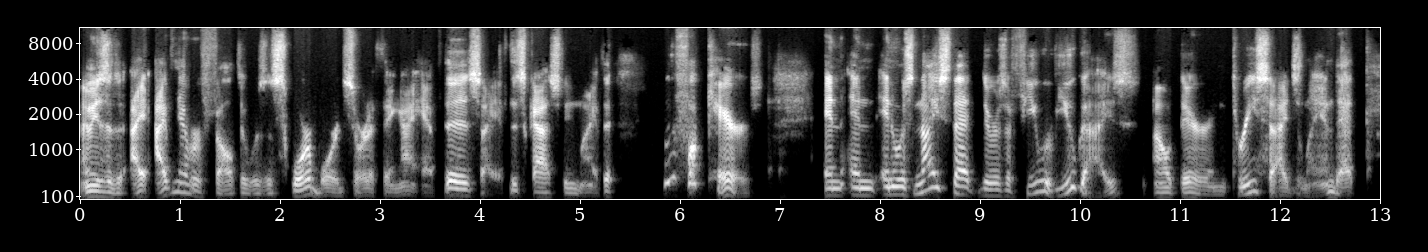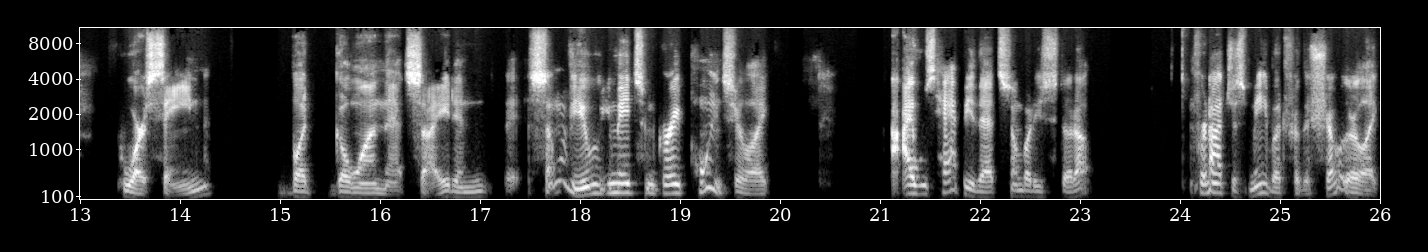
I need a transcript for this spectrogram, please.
I mean, it, I, I've never felt it was a scoreboard sort of thing. I have this, I have this costume, I have this. Who the fuck cares? And and and it was nice that there was a few of you guys out there in three sides land that who are sane but go on that site and eh, some of you you made some great points. You're like i was happy that somebody stood up for not just me but for the show. They're like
